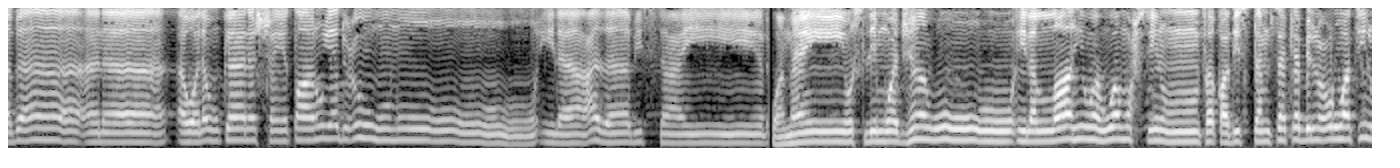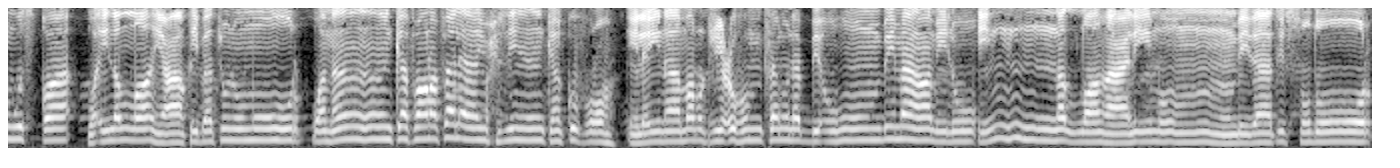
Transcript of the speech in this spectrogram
آباءنا. أولو كان الشيطان يدعوهم إلى عذاب السعير. ومن يسلم وجهه إلى الله وهو محسن فقد استمسك بالعروة الوثقى وإلى الله عاقبة الأمور. ومن كفر فلا يحزنك كفره. إلينا مرجعهم فننبئهم بما عملوا. إن الله عليم بذات الصدور.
